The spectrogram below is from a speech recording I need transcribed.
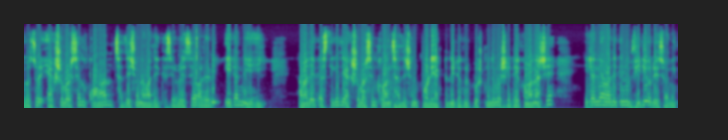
এবছর একশো পার্সেন্ট কমান সাজেশন আমাদের কাছে রয়েছে অলরেডি এটা নিয়ে এই আমাদের কাছ থেকে যে একশো পার্সেন্ট কমান সাজেশন পড়ে একটা দুইটা করে প্রশ্ন দেবো, সেটাই কমান আসে। এটা নিয়ে আমাদের কিন্তু ভিডিও রয়েছে, অনেক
